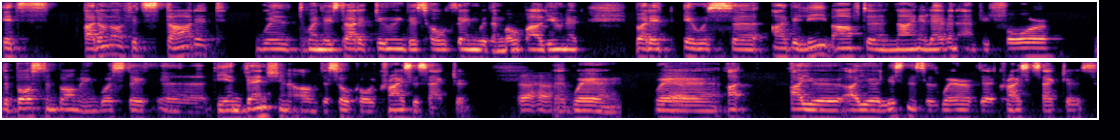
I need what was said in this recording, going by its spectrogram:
it's I don't know if it started with when they started doing this whole thing with the mobile unit, but it it was uh, I believe after 9/11 and before the Boston bombing was the uh, the invention of the so-called crisis actor, uh-huh. uh, where where yeah. Are you are your listeners aware of the crisis actors?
